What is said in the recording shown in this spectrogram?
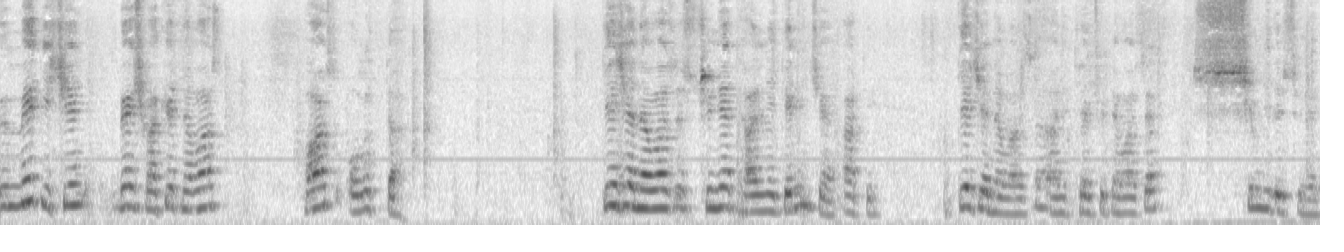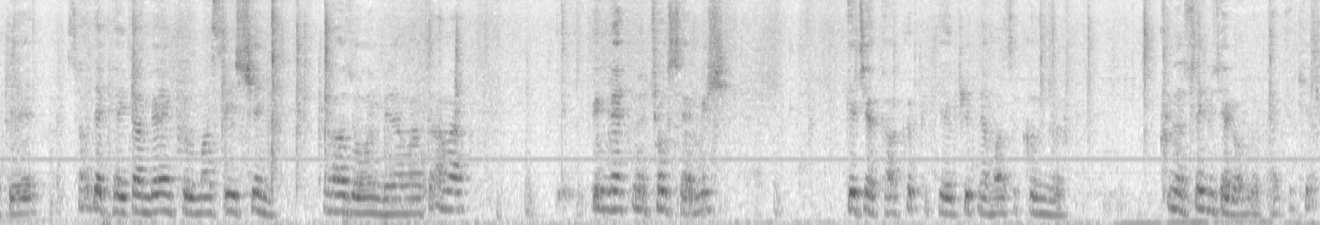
Ümmet için beş vakit namaz farz olup da gece namazı sünnet haline gelince artık gece namazı hani teheccüd namazı şimdi de sünneti sadece peygamberin kılması için olan bir namazı ama ümmet bunu çok sevmiş. Gece kalkıp teheccüd namazı kılınıyor. Kılınsa güzel olur tabii ki.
